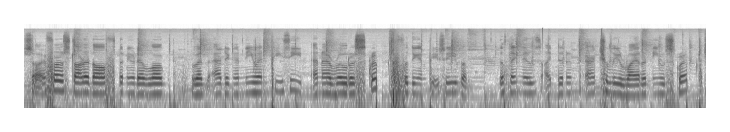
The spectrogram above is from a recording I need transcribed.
So I first started off the new devlog with adding a new NPC and I wrote a script for the NPC but the thing is I didn't actually write a new script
